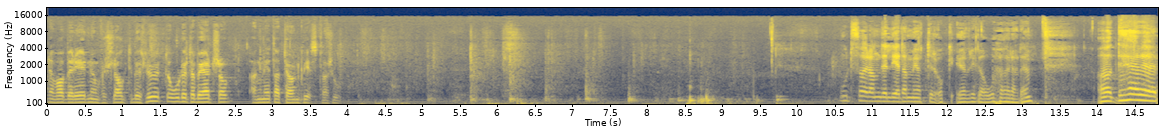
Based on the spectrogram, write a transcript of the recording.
det var beredning och förslag till beslut. Ordet har begärts av Agneta Törnqvist. Varsågod. Ordförande, ledamöter och övriga åhörare. Ja, det här eh,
